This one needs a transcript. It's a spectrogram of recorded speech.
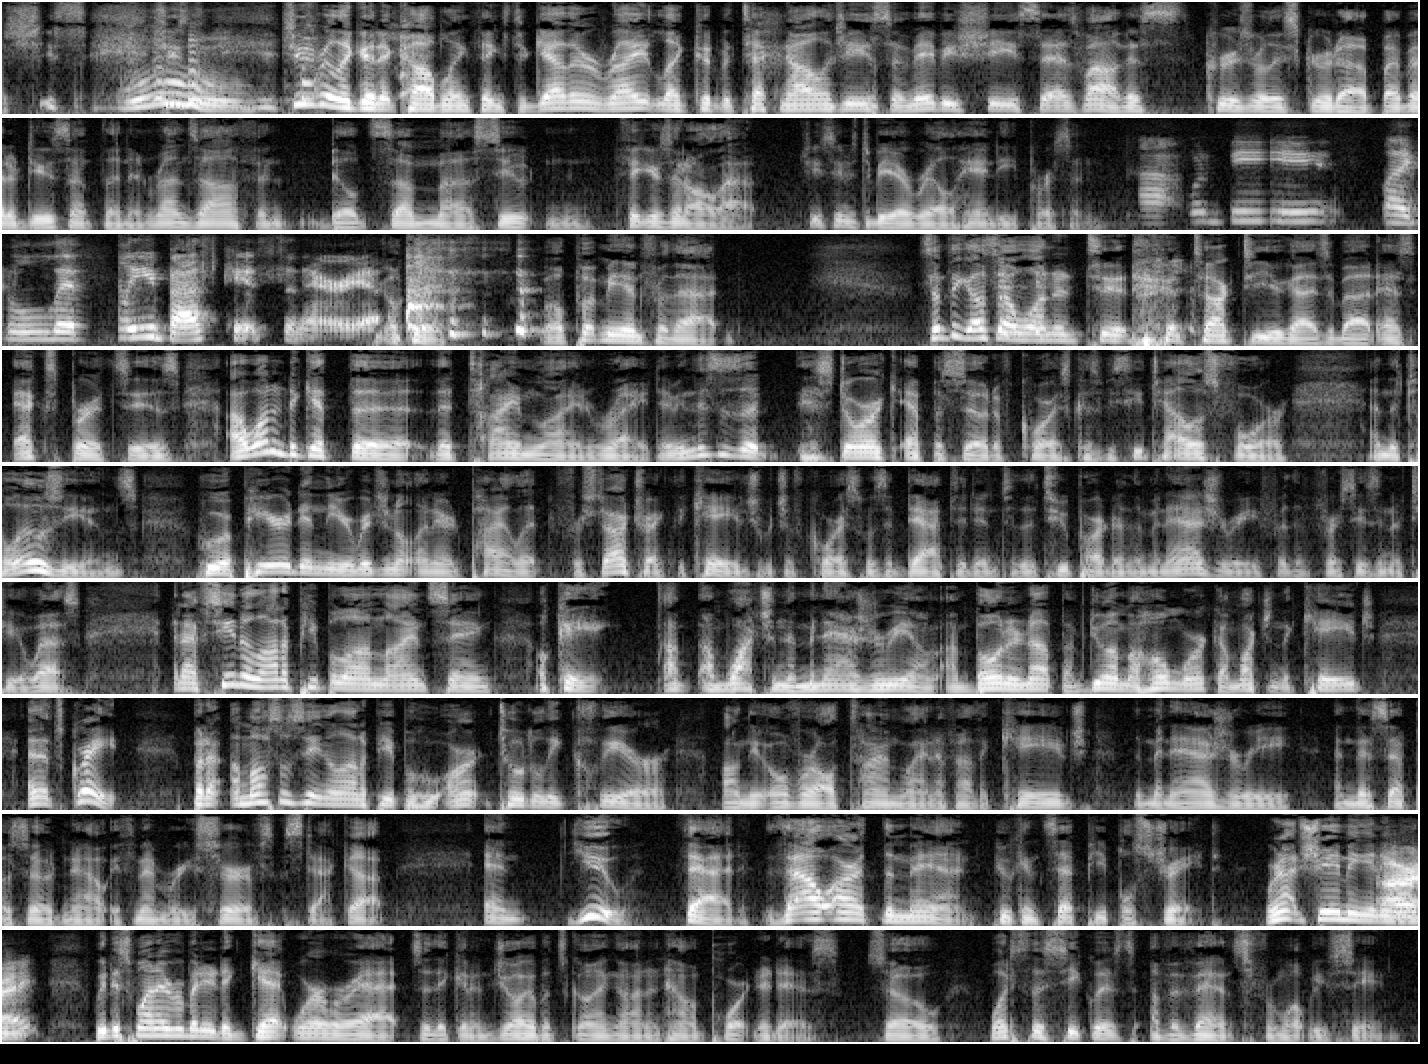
she's, she's she's really good at cobbling things together, right? Like good with technology. So maybe she says, "Wow, this crew's really screwed up. I better do something," and runs off and builds some uh, suit and figures it all out. She seems to be a real handy person. That would be like literally best case scenario. Okay. well, put me in for that. Something else I wanted to talk to you guys about as experts is I wanted to get the, the timeline right. I mean, this is a historic episode, of course, because we see Talos 4 and the Talosians, who appeared in the original unaired pilot for Star Trek The Cage, which, of course, was adapted into the two part of The Menagerie for the first season of TOS. And I've seen a lot of people online saying, okay, I'm, I'm watching the menagerie. I'm, I'm boning up. I'm doing my homework. I'm watching the cage, and that's great. But I'm also seeing a lot of people who aren't totally clear on the overall timeline of how the cage, the menagerie, and this episode now, if memory serves, stack up. And you, Thad, thou art the man who can set people straight. We're not shaming anyone. Right. We just want everybody to get where we're at so they can enjoy what's going on and how important it is. So, what's the sequence of events from what we've seen?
